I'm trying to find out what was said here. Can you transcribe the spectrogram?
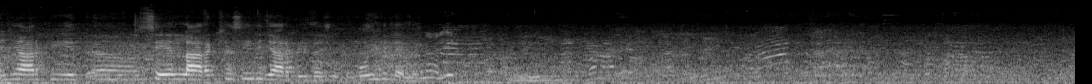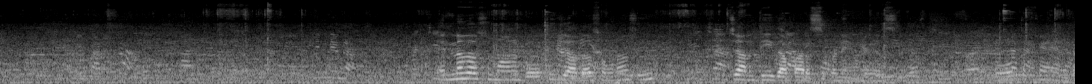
ਹਜ਼ਾਰ ਰੁਪਏ ਸੇਲ ਲਾ ਰੱਖੀ ਸੀ 1000 ਰੁਪਏ ਦਾ ਸ਼ੂਟ ਕੋਈ ਵੀ ਲੈ ਲਓ। ਇਹਨਾਂ ਦਾ ਸਮਾਨ ਬਹੁਤ ਹੀ ਜ਼ਿਆਦਾ ਸੋਹਣਾ ਸੀ। ਚਾਂਦੀ ਦਾ ਪਰਸ ਬਣਿਆ ਹੋਇਆ ਸੀ। ਬਹੁਤ ਘੈਂਟ।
